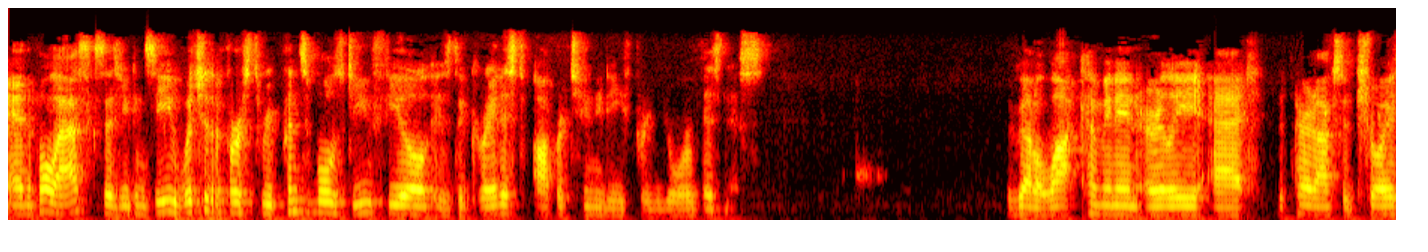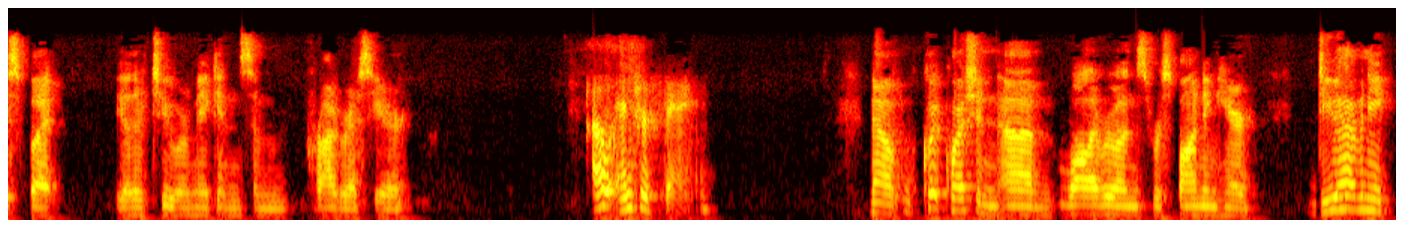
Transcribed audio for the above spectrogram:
And the poll asks, as you can see, which of the first three principles do you feel is the greatest opportunity for your business? We've got a lot coming in early at the paradox of choice, but the other two are making some progress here. Oh, interesting. Now, quick question um, while everyone's responding here do you have any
